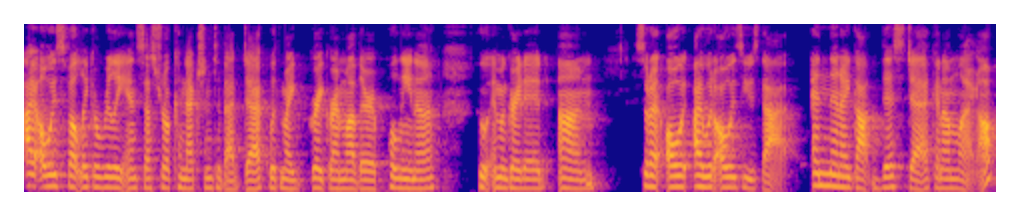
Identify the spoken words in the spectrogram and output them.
I always felt like a really ancestral connection to that deck with my great grandmother Polina, who immigrated. Um, so I always I would always use that. And then I got this deck, and I'm like, oh,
